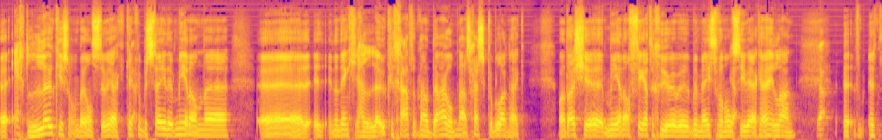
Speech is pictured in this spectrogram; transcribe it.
uh, echt leuk is om bij ons te werken. Kijk, we besteden meer dan. Uh, uh, en dan denk je, ja, leuk, gaat het nou daarom? Nou, dat is hartstikke belangrijk. Want als je meer dan 40 uur, de meeste van ons die werken heel lang. Ja. Het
